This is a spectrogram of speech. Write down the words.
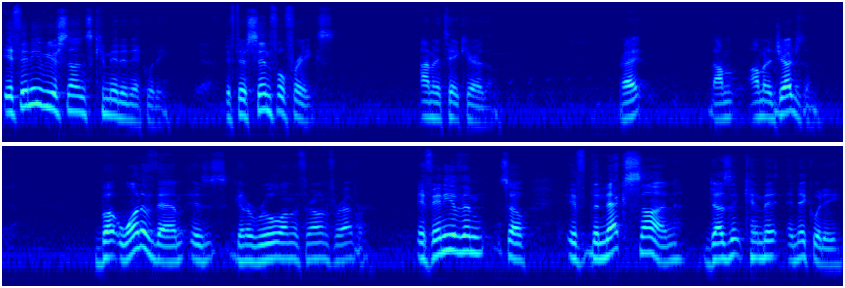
If any of your sons commit iniquity, if they're sinful freaks, I'm going to take care of them. Right? I'm, I'm going to judge them. But one of them is going to rule on the throne forever. If any of them, so if the next son doesn't commit iniquity,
